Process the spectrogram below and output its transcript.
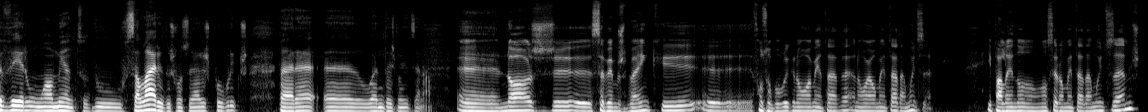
haver um aumento do salário dos funcionários públicos para uh, o ano 2019? Uh, eh, nós uh, sabemos bem que a função pública não é, aumentada, não é aumentada há muitos anos e para além de não ser aumentada há muitos anos,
